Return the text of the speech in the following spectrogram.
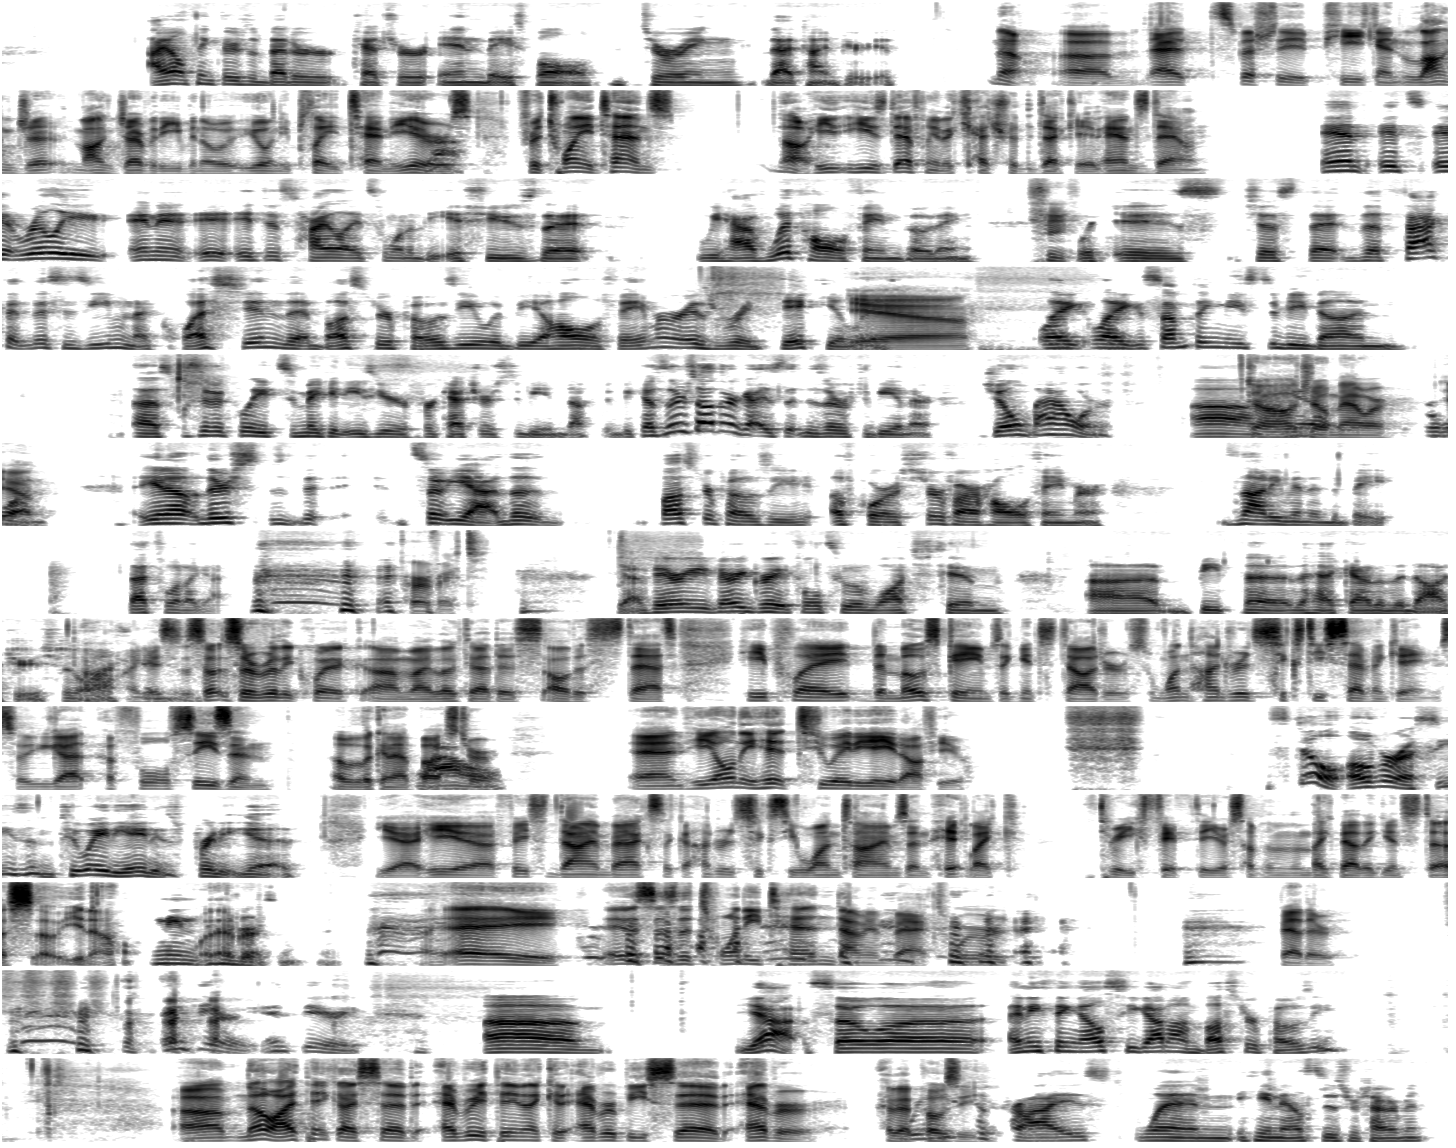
I don't think there's a better catcher in baseball during that time period. No, uh, at, especially at peak and longe- longevity, even though he only played 10 years. For 2010s, no, he, he's definitely the catcher of the decade, hands down. And it's it really and it, it, just highlights one of the issues that we have with Hall of Fame voting, Hmm. which is just that the fact that this is even a question that Buster Posey would be a Hall of Famer is ridiculous. Yeah. Like like something needs to be done uh, specifically to make it easier for catchers to be inducted because there's other guys that deserve to be in there. Joe Mauer. Um, Oh, Joe know, Mauer. Yeah. one. You know, there's so yeah, the Buster Posey, of course, surefire Hall of Famer. It's not even a debate. That's what I got. Perfect. yeah, very very grateful to have watched him uh, beat the the heck out of the Dodgers for the Oh, last. I guess game. so. So really quick, um, I looked at this all the stats. He played the most games against Dodgers, 167 games. So you got a full season of looking at Buster, Wow. and he only hit 288 off you. Still over a season, 288 is pretty good. Yeah, he uh, faced the Diamondbacks like 161 times and hit like 350 or something like that against us. So you know, I mean, Whatever. hey, this is the 2010 Diamondbacks. We're better. in theory, in theory. Um, yeah. So, uh, anything else you got on Buster Posey? Um, no, I think I said everything that could ever be said ever about Were Posey. you surprised when he announced his retirement?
